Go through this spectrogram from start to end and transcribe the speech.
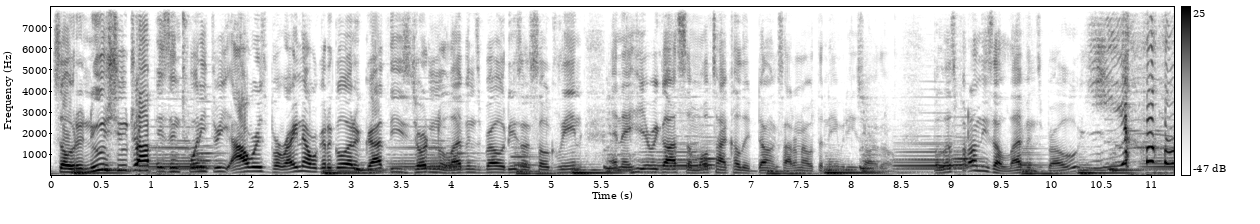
So the new shoe drop is in 23 hours, but right now we're gonna go ahead and grab these Jordan 11s, bro. These are so clean. And then here we got some multicolored dunks. I don't know what the name of these are though. But let's put on these 11s, bro. Yo!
